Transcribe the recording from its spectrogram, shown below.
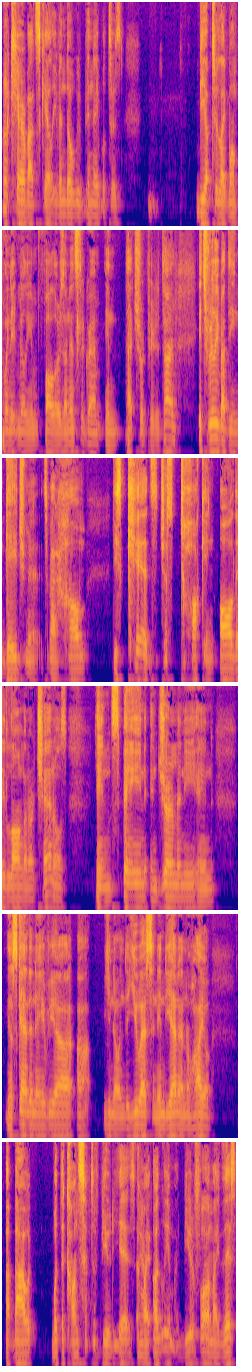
we don't care about scale, even though we've been able to be up to like 1.8 million followers on Instagram in that short period of time. It's really about the engagement. It's about how these kids just talking all day long on our channels in Spain, in Germany, in you know Scandinavia, uh, you know, in the U.S. and Indiana and Ohio, about what the concept of beauty is. Am I ugly? Am I beautiful? Am I this?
